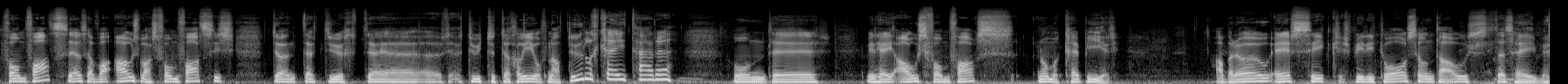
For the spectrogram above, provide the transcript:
vom Fass, also alles was vom Fass ist, deutet ein bisschen auf Natürlichkeit her. Und äh, wir haben alles vom Fass, nur kein Bier. Aber Öl, Essig, Spirituose und alles, das haben wir.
